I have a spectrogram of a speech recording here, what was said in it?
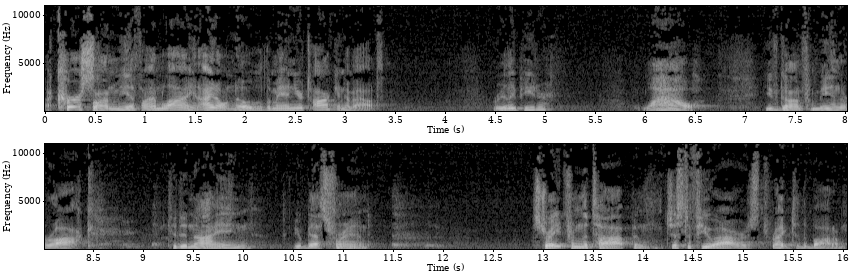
A curse on me if I'm lying. I don't know the man you're talking about. Really, Peter? Wow. You've gone from being the rock to denying your best friend. Straight from the top in just a few hours, right to the bottom.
